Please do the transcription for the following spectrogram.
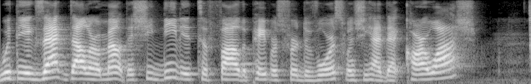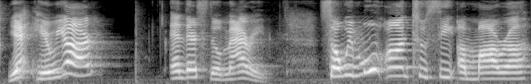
with the exact dollar amount that she needed to file the papers for divorce when she had that car wash. Yeah, here we are. And they're still married. So we move on to see Amara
